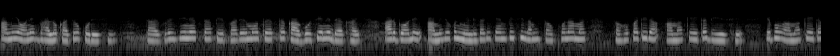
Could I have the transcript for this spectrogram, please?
আমি অনেক ভালো কাজও করেছি। তারপরে জিন একটা পেপারের মতো একটা কাগজ এনে দেখায় আর বলে, আমি যখন মিলিটারি ক্যাম্পে ছিলাম, তখন আমার সহপাঠীরা আমাকে এটা দিয়েছে এবং আমাকে এটা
